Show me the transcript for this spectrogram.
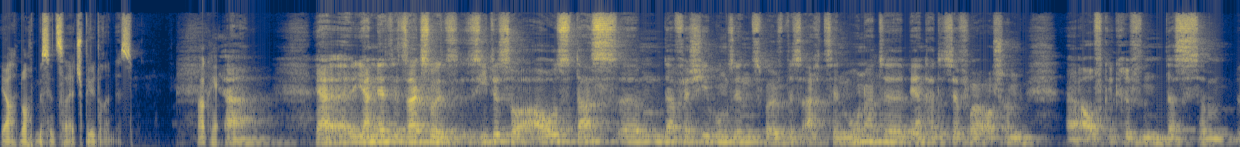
ja noch ein bisschen Zeitspiel drin ist. Okay. Ja, ja äh, Jan, jetzt sagst du, jetzt sieht es so aus, dass ähm, da Verschiebungen sind, 12 bis 18 Monate. Bernd hat es ja vorher auch schon äh, aufgegriffen, dass ähm,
